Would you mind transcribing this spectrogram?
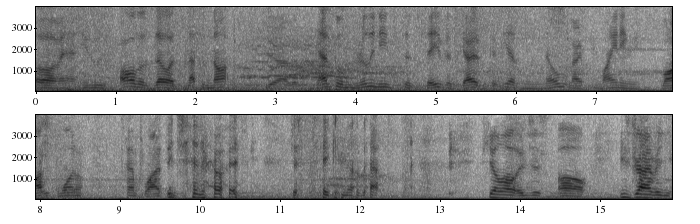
Oh man, he loses all those zealots, and that's a not. Yeah, really needs to save his guys because he has no Snipe. mining. lost one all. life. I And think is just taking those out. TLO oh, is just oh, he's driving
